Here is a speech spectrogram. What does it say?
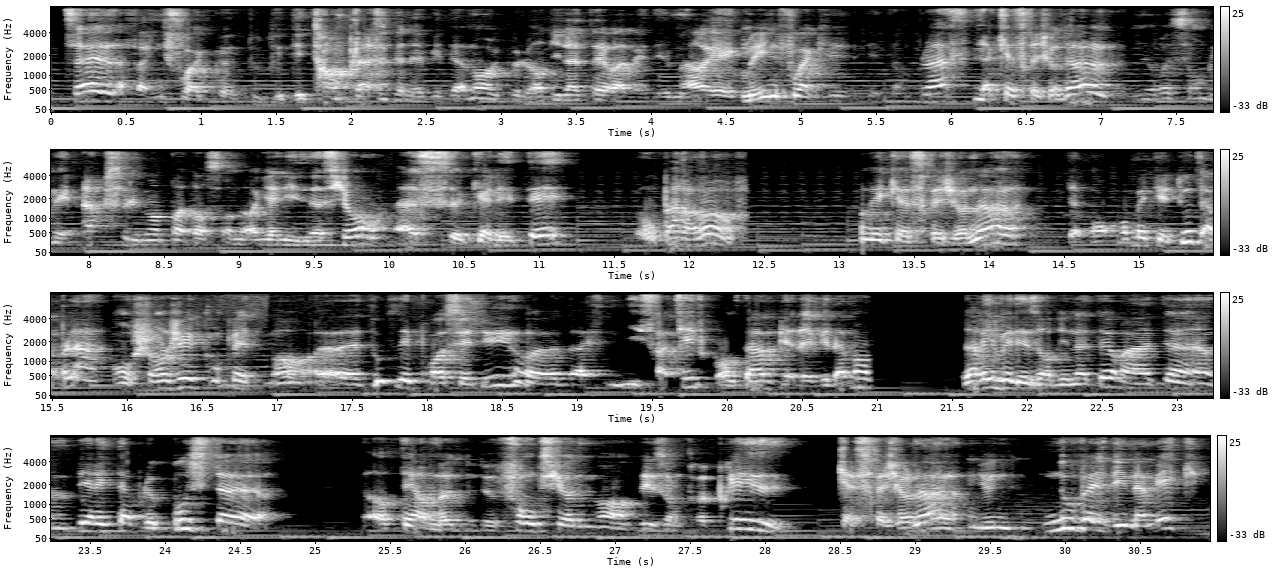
celle, enfin une fois que tout était en place bien évidemment et que l'ordinateur avait démarré, mais une fois qu'il était en place, la caisse régionale ne ressemblait absolument pas dans son organisation à ce qu'elle était auparavant. Les caisses régionales on mettait tout à plat, on changeait complètement euh, toutes les procédures euh, administratives, comptables, bien évidemment. L'arrivée des ordinateurs a été un véritable booster en termes de fonctionnement des entreprises, caisses régionales, une nouvelle dynamique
